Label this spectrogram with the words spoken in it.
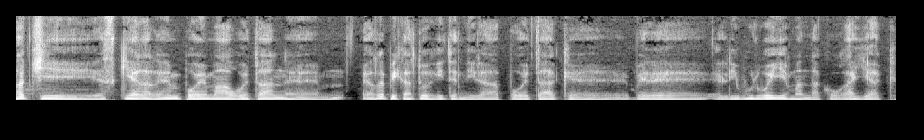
Patxi ezkiagaren poema hauetan eh, errepikatu egiten dira poetak eh, bere liburuei emandako gaiak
